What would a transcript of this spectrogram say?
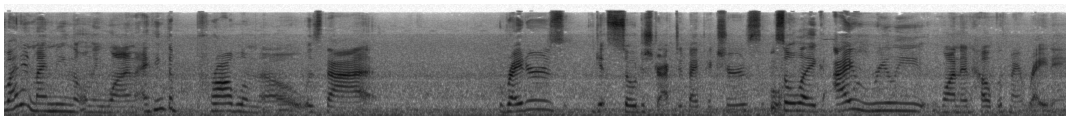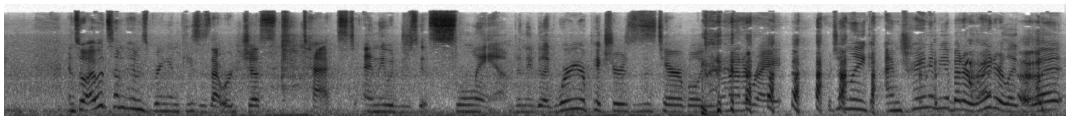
well, I didn't mind being the only one. I think the problem, though, was that writers get so distracted by pictures. So, like, I really wanted help with my writing. And so I would sometimes bring in pieces that were just text and they would just get slammed. And they'd be like, Where are your pictures? This is terrible. You don't know how to write. Which I'm like, I'm trying to be a better writer. Like, what?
